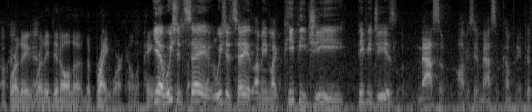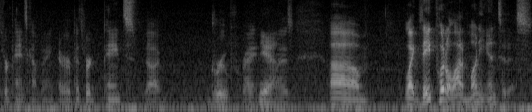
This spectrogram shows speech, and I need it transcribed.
Okay, where they yeah. where they did all the, the bright work and all the paint. Yeah, work we should say like we should say. I mean, like PPG. PPG is massive, obviously a massive company, Pittsburgh Paints company or Pittsburgh Paints uh, group, right? Yeah. What it is? Um, like they put a lot of money into this.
